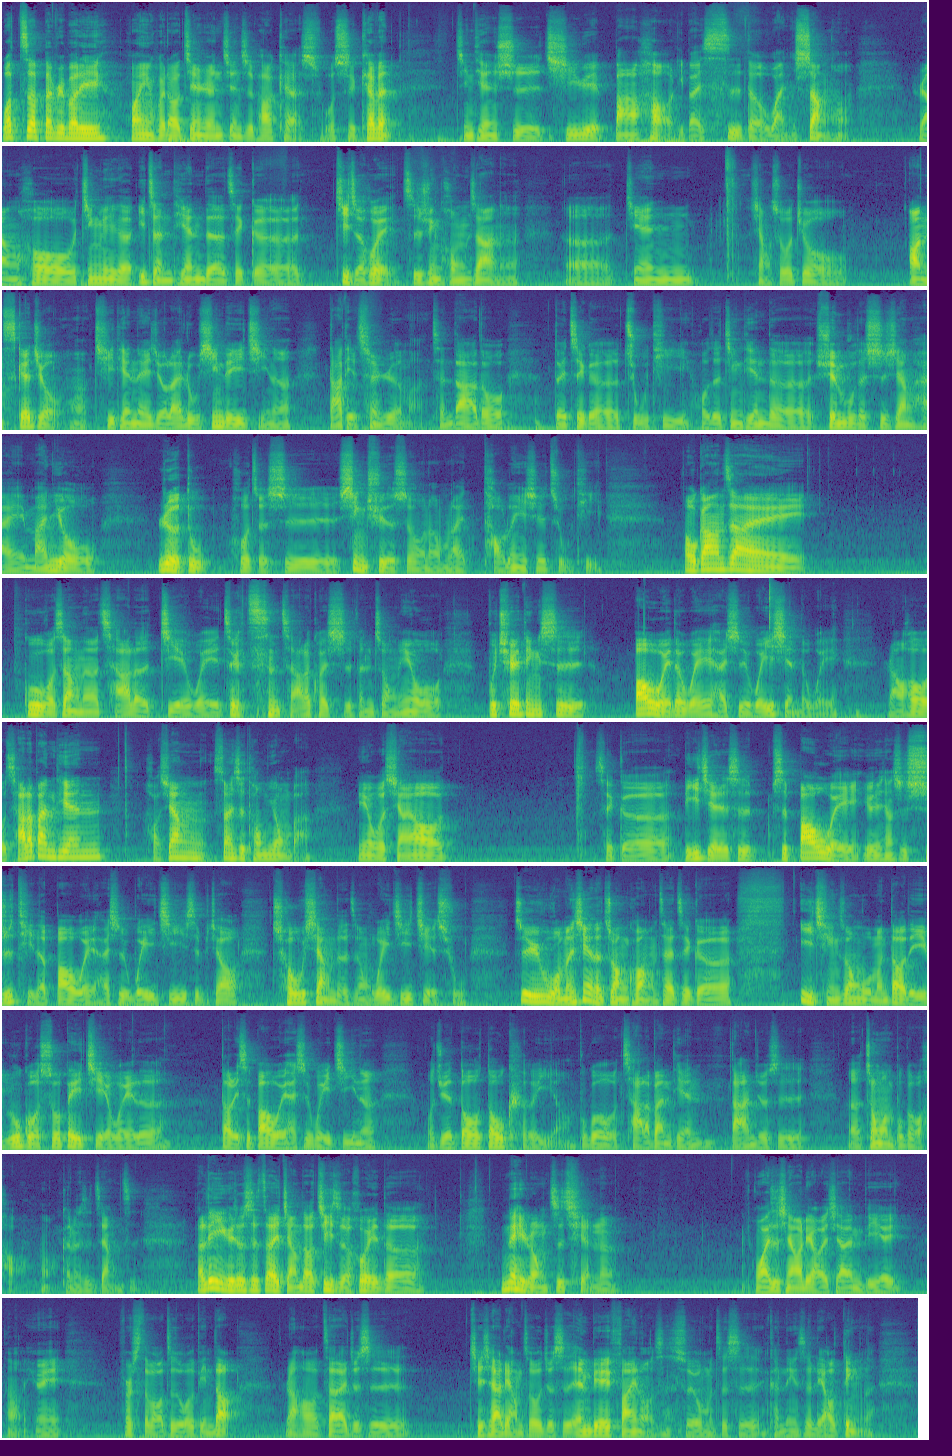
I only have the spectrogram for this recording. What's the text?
What's up, everybody？欢迎回到见仁见智 Podcast，我是 Kevin。今天是七月八号，礼拜四的晚上哈。然后经历了一整天的这个记者会、资讯轰炸呢，呃，今天想说就 on schedule 啊，七天内就来录新的一集呢，打铁趁热嘛，趁大家都对这个主题或者今天的宣布的事项还蛮有热度或者是兴趣的时候呢，我们来讨论一些主题。我刚刚在。Google 上呢查了“解围”这个字，查了快十分钟，因为我不确定是包围的围还是危险的围，然后查了半天，好像算是通用吧，因为我想要这个理解的是是包围，有点像是实体的包围，还是危机是比较抽象的这种危机解除。至于我们现在的状况，在这个疫情中，我们到底如果说被解围了？到底是包围还是危机呢？我觉得都都可以啊。不过查了半天，答案就是呃中文不够好哦，可能是这样子。那另一个就是在讲到记者会的内容之前呢，我还是想要聊一下 NBA 啊，因为 first of all 这是我的频道，然后再来就是接下来两周就是 NBA Finals，所以我们这是肯定是聊定了。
